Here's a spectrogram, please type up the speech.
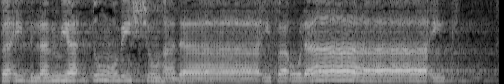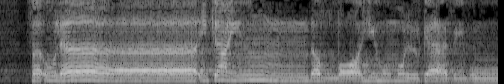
فَإِذْ لَمْ يَأْتُوا بِالشُّهَدَاءِ فَأُولَئِكَ فَأُولَئِكَ عِندَ اللَّهِ هُمُ الْكَاذِبُونَ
